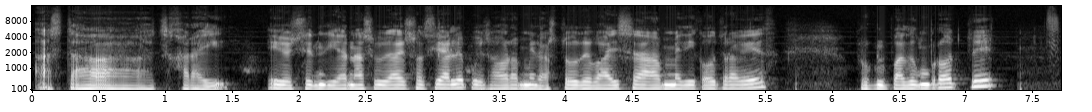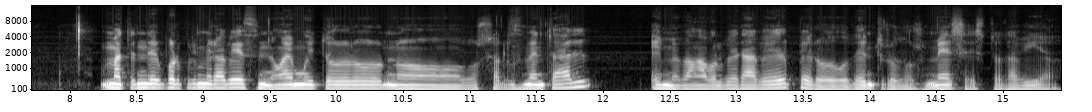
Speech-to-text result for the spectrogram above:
hasta chegar aí. E hoxe en día nas cidades sociales, pois agora, mira, estou de baixa médica outra vez, por culpa dun brote, me atender por primeira vez non hai moito no salud mental, e me van a volver a ver, pero dentro dos meses todavía.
